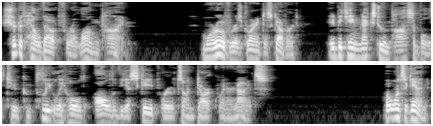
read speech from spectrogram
should have held out for a long time. Moreover, as Grant discovered, it became next to impossible to completely hold all of the escape routes on dark winter nights. But once again,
